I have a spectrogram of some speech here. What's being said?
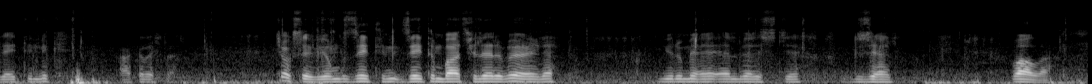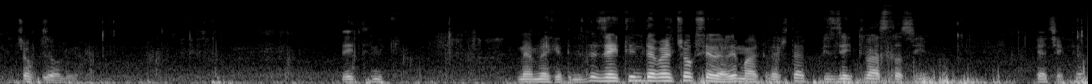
Zeytinlik arkadaşlar. Çok seviyorum bu zeytin zeytin bahçeleri böyle yürümeye elverişli, güzel. Vallahi çok güzel oluyor. Zeytinlik memleketimizde. Zeytini de ben çok severim arkadaşlar. Bir zeytin hastasıyım. Gerçekten.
